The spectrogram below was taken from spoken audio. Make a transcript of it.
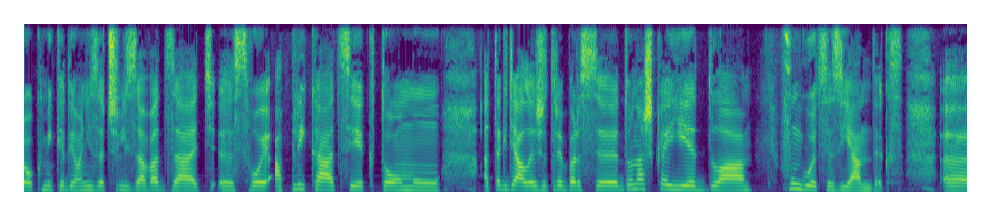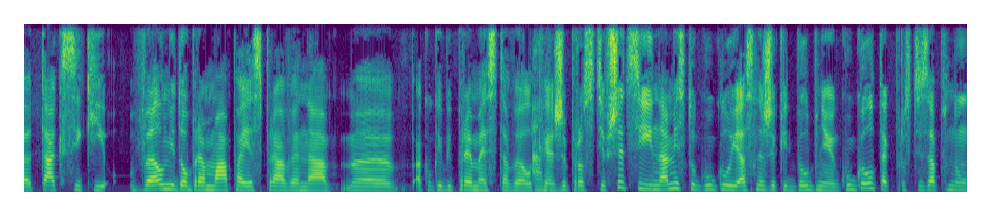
rokmi, kedy oni začali zavadzať e, svoje aplikácie k tomu a tak ďalej, že treba donáška jedla funguje cez Yandex. E, taxíky, veľmi dobrá mapa je spravená e, ako keby pre mesta veľké, ano. že proste všetci namiesto Google, jasné, že keď blbne Google, tak proste zapnú,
